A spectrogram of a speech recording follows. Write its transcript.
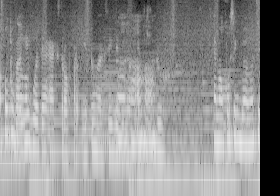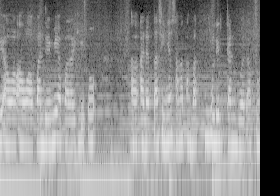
aku juga Apalagi buat yang ekstrovert gitu gak sih? Jadi Ah, makin, ah, ah. aduh. emang pusing banget sih awal-awal pandemi apalagi itu uh, adaptasinya sangat amat menyulitkan buat aku.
